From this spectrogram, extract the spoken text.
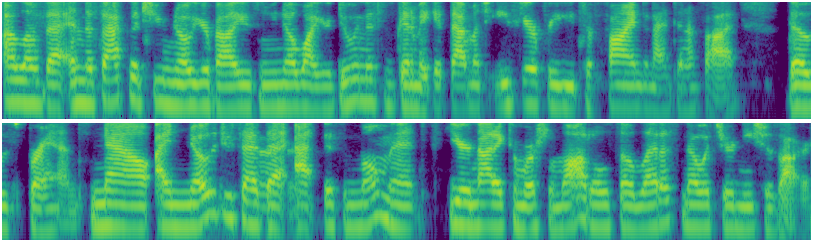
I love that. And the fact that you know your values and you know why you're doing this is going to make it that much easier for you to find and identify those brands. Now, I know that you said that at this moment you're not a commercial model. So let us know what your niches are.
